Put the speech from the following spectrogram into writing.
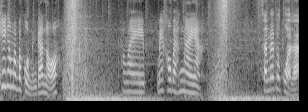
พี่ก็มาประกวดเหมือนกันเหรอทำไมไม่เข้าไปข้างในอะ ฉันไม่ประกวดละ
